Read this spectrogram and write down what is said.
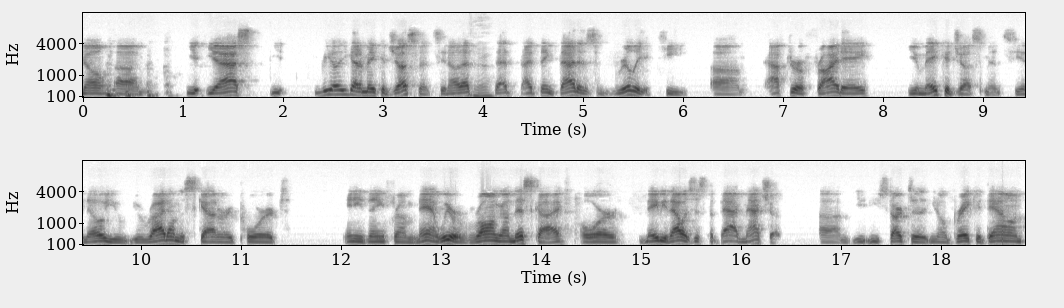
know, um, you, you ask, you, you got to make adjustments. You know that yeah. that I think that is really key. Um, after a Friday, you make adjustments. You know, you you write on the scouting report anything from man we were wrong on this guy or maybe that was just a bad matchup um, you, you, start to you know break it down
